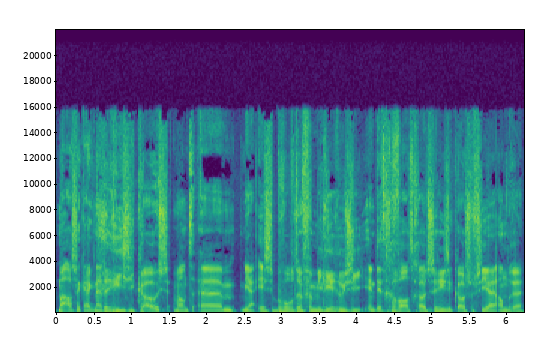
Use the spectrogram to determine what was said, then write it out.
Maar als we kijken naar de risico's. Want um, ja, is bijvoorbeeld een familieruzie in dit geval het grootste risico's? Of zie jij andere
